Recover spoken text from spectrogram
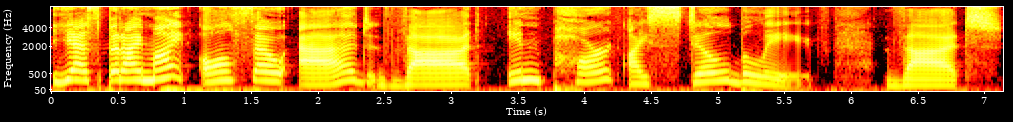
Yes, but I might also add that in part, I still believe that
